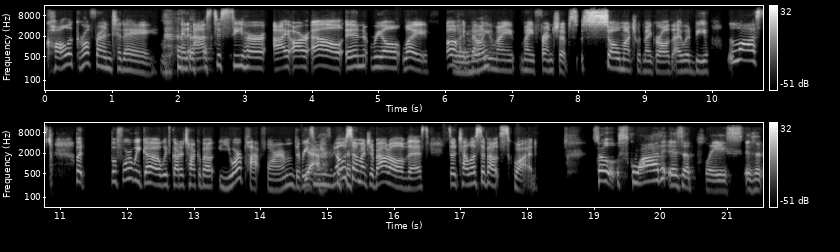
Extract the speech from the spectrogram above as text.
call a girlfriend today and ask to see her irl in real life oh mm-hmm. i value my my friendships so much with my girls i would be lost but before we go, we've got to talk about your platform, the reason yeah. you know so much about all of this. So tell us about Squad. So Squad is a place, is a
